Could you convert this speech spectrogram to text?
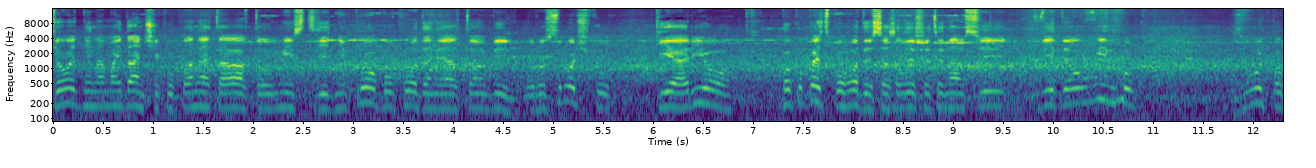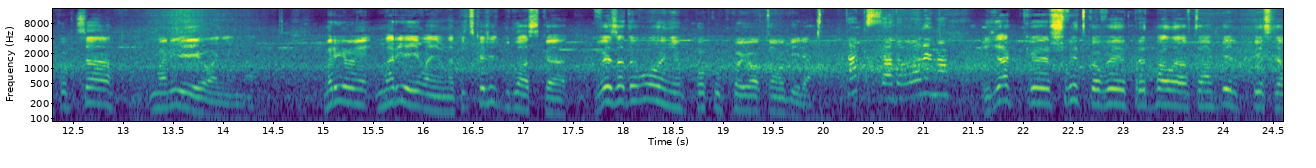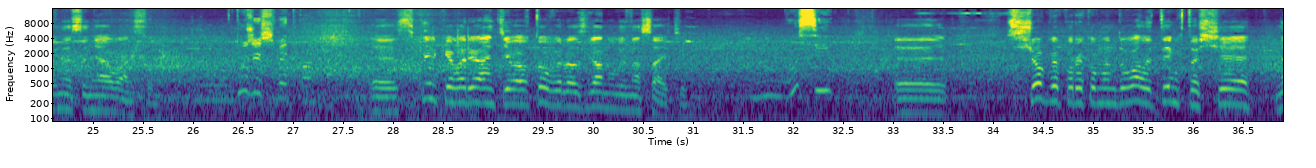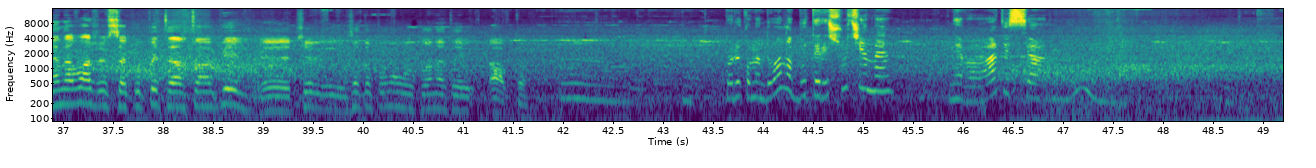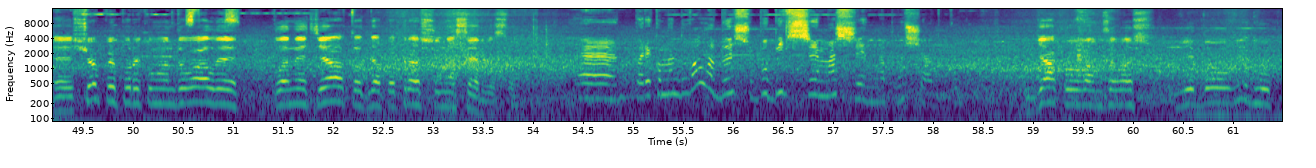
Сьогодні на майданчику Планета Авто у місті Дніпро був проданий автомобіль у розсрочку Kia Rio. Покупець погодився залишити нам свій відеовідгук. Звуть покупця Марія Іванівна. Марія, Марія Іванівна, підскажіть, будь ласка, ви задоволені покупкою автомобіля? Так, задоволена. Як е, швидко ви придбали автомобіль після внесення авансу? Дуже швидко. Е, Скільки варіантів авто ви розглянули на сайті? Усі. Е, Що б ви порекомендували тим, хто ще не наважився купити автомобіль е, за допомогою планети авто? Порекомендувала бути рішучими, не вагатися. Ну, Що б ви порекомендували планеті авто для покращення сервісу? Порекомендувала би, щоб побільше машин на площадку. Дякую вам за ваш відеовідгук.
